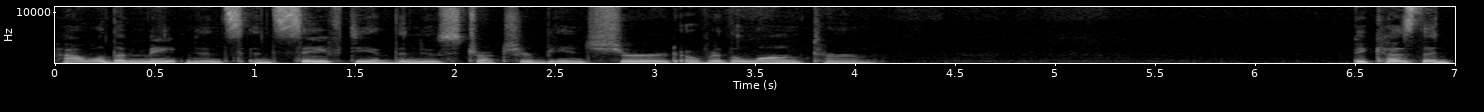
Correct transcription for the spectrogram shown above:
How will the maintenance and safety of the new structure be ensured over the long term? Because the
